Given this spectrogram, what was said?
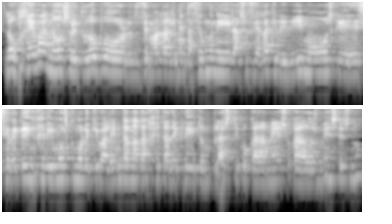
Longeva, no, sobre todo por el tema de la alimentación y la sociedad en la que vivimos, que se ve que ingerimos como lo equivalente a una tarjeta de crédito en plástico cada mes o cada dos meses, ¿no?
